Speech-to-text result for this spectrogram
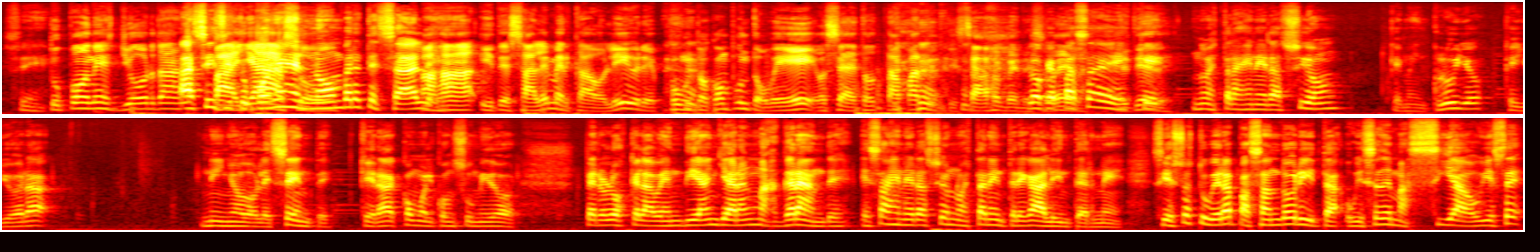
sí. Tú pones Jordan. Ah, sí, si tú pones el nombre, te sale. Ajá, y te sale Mercado Libre.com.be. O sea, esto está patentizado en Venezuela. Lo que pasa es ¿entiendes? que nuestra generación, que me incluyo, que yo era niño adolescente, que era como el consumidor, pero los que la vendían ya eran más grandes, esa generación no está entregada al internet. Si eso estuviera pasando ahorita, hubiese demasiado, hubiese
